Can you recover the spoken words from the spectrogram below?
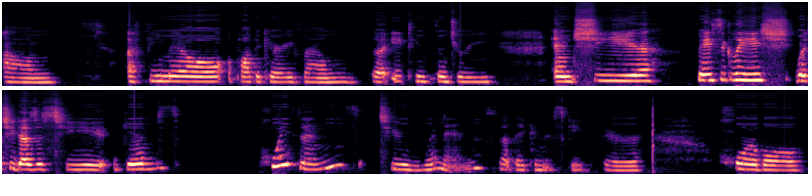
um, a female apothecary from the 18th century and she basically she, what she does is she gives poisons to women so that they can escape their horrible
